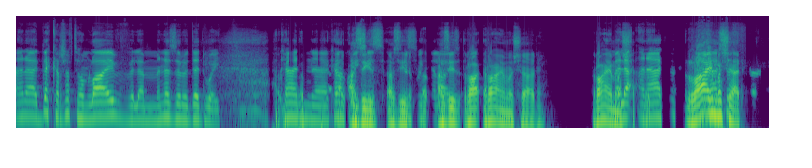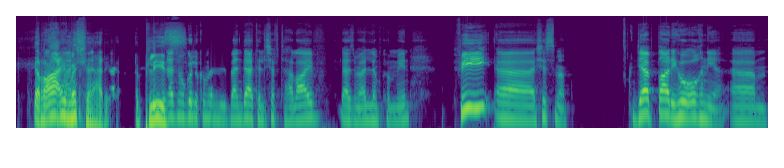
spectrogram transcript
أنا أتذكر شفتهم live لما نزلوا Deadweight كان كانوا كويسين. عزيز عزيز عزيز را- راعي مشاعري راعي مشاعري لا أنا آسف راعي. مشاعري راعي. مشاعري please لازم أقول لكم ال bandات اللي شفتها live لازم أعلمكم مين. في آه شو اسمه؟ جاب طاري هو أغنية آم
